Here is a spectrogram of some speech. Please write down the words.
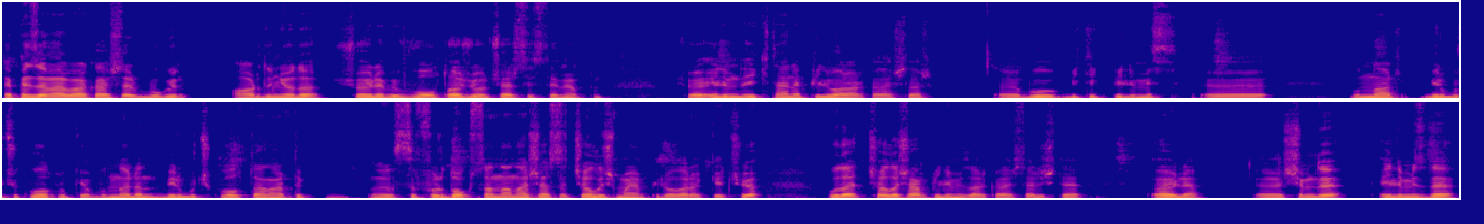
Hepinize merhaba arkadaşlar. Bugün Arduino'da şöyle bir voltaj ölçer sistemi yaptım. Şöyle elimde iki tane pil var arkadaşlar. Ee, bu bitik pilimiz. Ee, bunlar 1.5 voltluk ya. Bunların 1.5 volttan artık e, 0.90'dan aşağısı çalışmayan pil olarak geçiyor. Bu da çalışan pilimiz arkadaşlar. İşte öyle. Ee, şimdi elimizde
